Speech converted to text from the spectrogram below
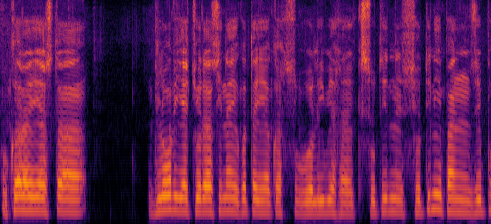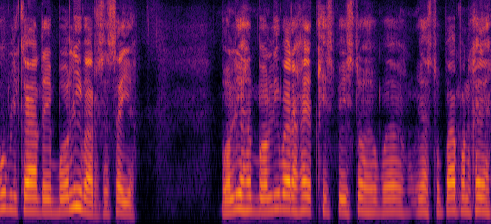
ukaray hasta gloria churasinayo ukataya kaq Bolivia sutini sutinipan república de Bolívar sasaya Bolívar Bolívar hay qhispi yastupapan hay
